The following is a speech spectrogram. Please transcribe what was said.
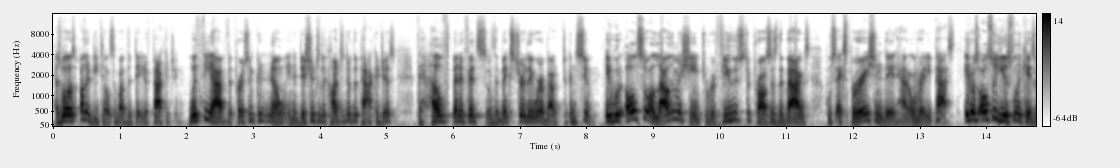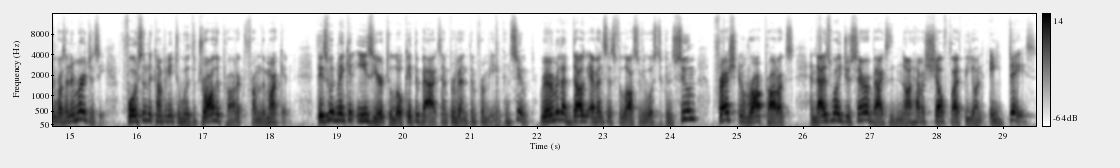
as well as other details about the date of packaging. With the app, the person could know, in addition to the content of the packages, the health benefits of the mixture they were about to consume. It would also allow the machine to refuse to process the bags whose expiration date had already passed. It was also useful in case there was an emergency, forcing the company to withdraw the product from the market. This would make it easier to locate the bags and prevent them from being consumed. Remember that Doug Evans' philosophy was to consume fresh and raw products, and that is why Juicero bags did not have a shelf life beyond 8 days.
